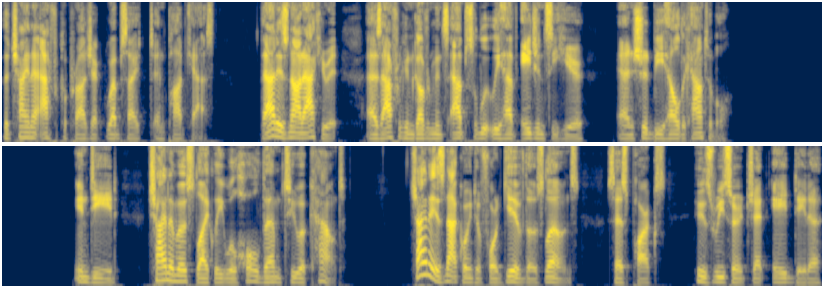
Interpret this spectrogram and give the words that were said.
the China Africa Project website and podcast. That is not accurate, as African governments absolutely have agency here and should be held accountable. Indeed, China most likely will hold them to account. China is not going to forgive those loans, says Parks, whose research at Aid Data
